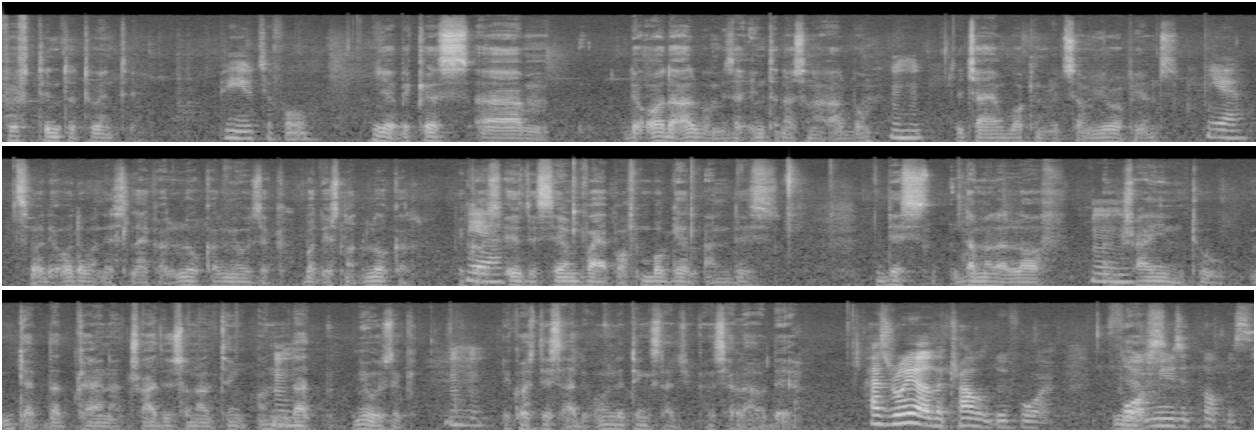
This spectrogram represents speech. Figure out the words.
15 to 20. Beautiful. Yeah, because um, the other album is an international album, Mhm. which I am working with some Europeans. Yeah. So the other one is like a local music, but it's not local because Yeah. it's the same vibe of Mbogel and this this Damala Love. I'm Mm. trying to get that kind of traditional thing on Mm. that music Mhm. because these are the only things that you can sell out there. Has Royal ever traveled before for Yes. music purpose?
